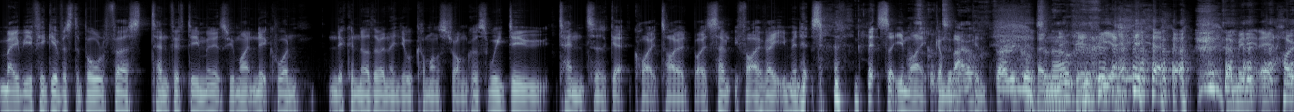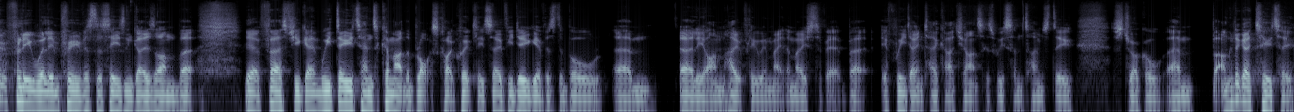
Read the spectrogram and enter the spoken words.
maybe if you give us the ball the first 10, 15 minutes, we might nick one, nick another, and then you'll come on strong because we do tend to get quite tired by 75, 80 minutes. so you might come back know. and, Very good to and know. nick it. Yeah. I mean, it, it hopefully will improve as the season goes on. But yeah, first few games, we do tend to come out the blocks quite quickly. So if you do give us the ball, um, early on. Hopefully, we make the most of it. But if we don't take our chances, we sometimes do struggle. Um, but I'm going to go two-two.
